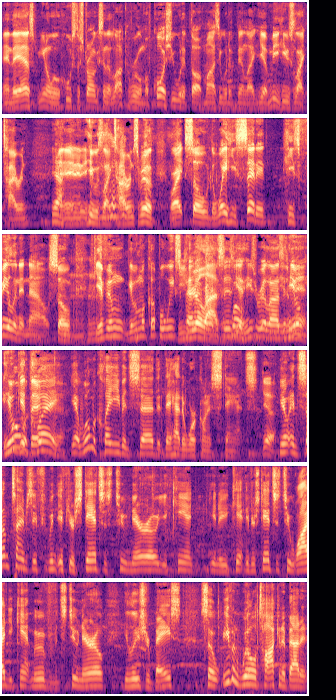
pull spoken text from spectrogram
And they asked, you know, well, who's the strongest in the locker room? Of course, you would have thought Mazi would have been like, "Yeah, me." He was like Tyron, Yeah. and he was like Tyron Smith, right? So the way he said it. He's feeling it now, so mm-hmm. give him give him a couple weeks. He's realizing. practices. yeah, he's realizing he'll he'll Will get there. McClay, yeah. Will McClay even said that they had to work on his stance. Yeah. You know, and sometimes if when, if your stance is too narrow, you can't. You know, you can't. If your stance is too wide, you can't move. If it's too narrow, you lose your base. So even Will talking about it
